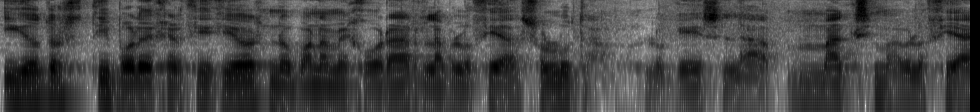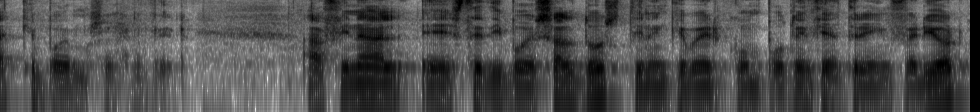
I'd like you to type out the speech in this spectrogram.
y otros tipos de ejercicios nos van a mejorar la velocidad absoluta, lo que es la máxima velocidad que podemos ejercer. Al final, este tipo de saltos tienen que ver con potencia de tren inferior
